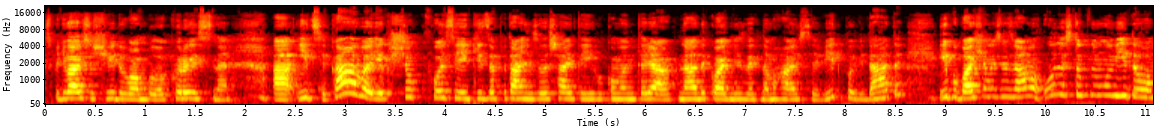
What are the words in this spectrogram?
Сподіваюся, що відео вам було корисне а, і цікаве. Якщо когось є якісь запитання, залишайте їх у коментарях. На адекватні з них намагаюся відповідати. І побачимося з вами у наступному відео.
